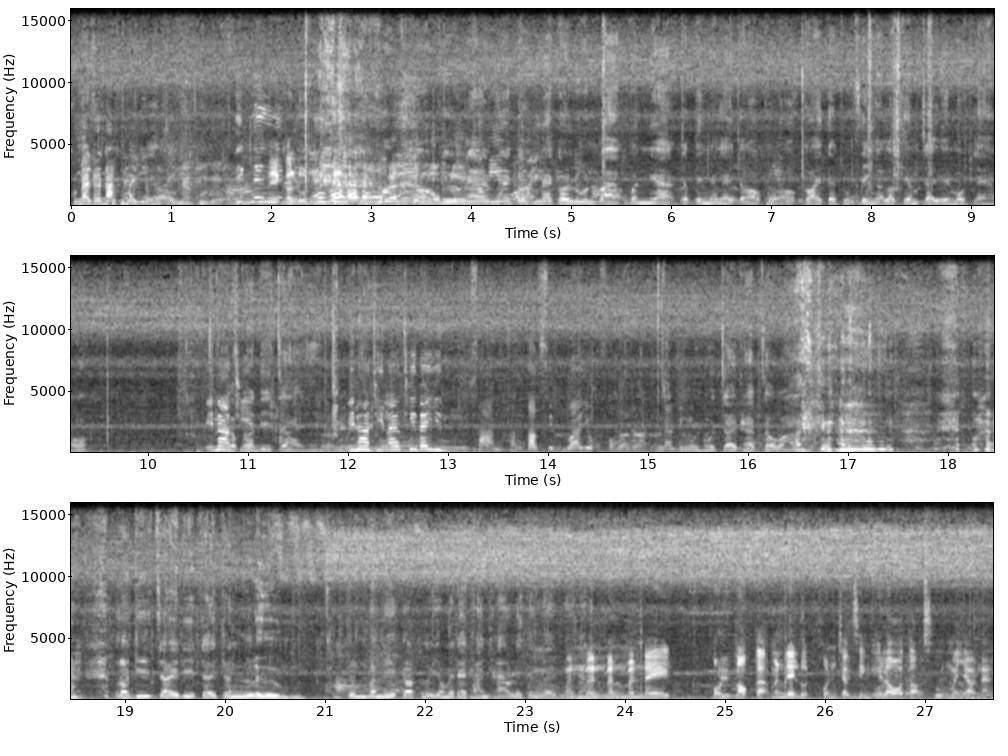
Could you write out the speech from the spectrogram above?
คุณแม่เดินหน้าขึ้นมาอีกนิดนึงคุณแม่พูดไม่ออกนิดนึงแม่ก็ลุ้นคุณแม่จะเป็นลมคืเลอยแม่แม่ก็แม่ก็ลุ้นว่าวันเนี้ยจะเป็นยังไงจะออกหัวออกก้อยแต่ทุกสิ่งอะเราเตรียมใจไว้หมดแล้ว วินาแล้วทีก็ดีใจ วินาทีแรกที่ได้ยิน ศาลท่านตัดสินว่ายกฟ้องนะคะคุณแม่เป็นโอ้ไงยบ้างหัวใจแทบจะวาย เราดีใจดีใจจนลืม ค่ะจนวันนี้ก็คือยังไม่ได้ทานข้าวเลยกันเลยมันเหมือนมันมันได้ปลดล็อกอะมันได้หลุดพ้นจากสิ่งที่เราต่อสู้มายาวนาน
